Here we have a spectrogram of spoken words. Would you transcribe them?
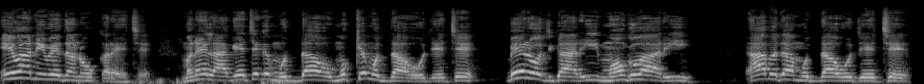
એવા નિવેદનો કરે છે. મને લાગે છે કે મુદ્દાઓ, મુખ્ય મુદ્દાઓ જે છે, બેરોજગારી, મોંઘવારી, આ બધા મુદ્દાઓ જે છે,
